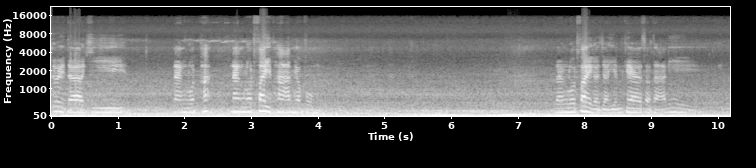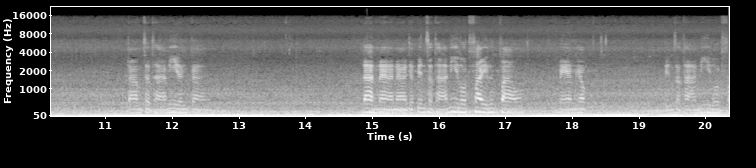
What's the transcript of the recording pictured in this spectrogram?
เคยแต่ขี่นั่งรถพระนั่งรถไฟผ่านครับผมนั่งรถไฟก็จะเห็นแค่สถานี ตามสถานีต่างๆ ด้านหน้านาจะเป็นสถานีรถไฟหรือเปล่าแมนครับ เป็นสถานีรถไฟ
